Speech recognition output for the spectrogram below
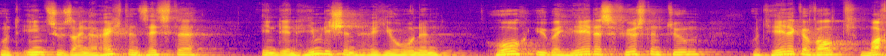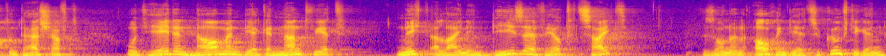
und ihn zu seiner Rechten setzte, in den himmlischen Regionen, hoch über jedes Fürstentum und jede Gewalt, Macht und Herrschaft und jeden Namen, der genannt wird, nicht allein in dieser Weltzeit, sondern auch in der zukünftigen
